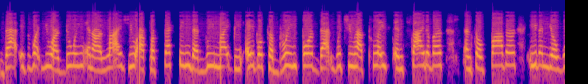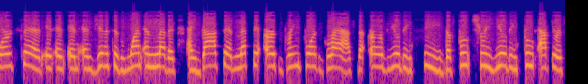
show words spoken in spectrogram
that is what you are doing in our lives. You are perfecting that we might be able to bring forth that which you have placed inside of us. And so, Father, even your word said in, in, in, in Genesis 1 and 11, and God said, Let the earth bring forth grass, the herb yielding seed, the fruit tree yielding fruit after its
